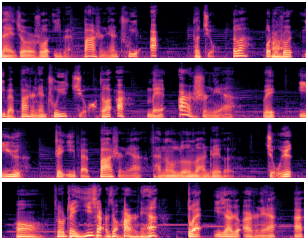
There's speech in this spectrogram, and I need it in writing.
那也就是说一百八十年除以二得九，对吧？或者说一百八十年除以九得二，每二十年为一运，这一百八十年才能轮完这个九运。哦，就是这一下就二十年，对，一下就二十年。哎，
